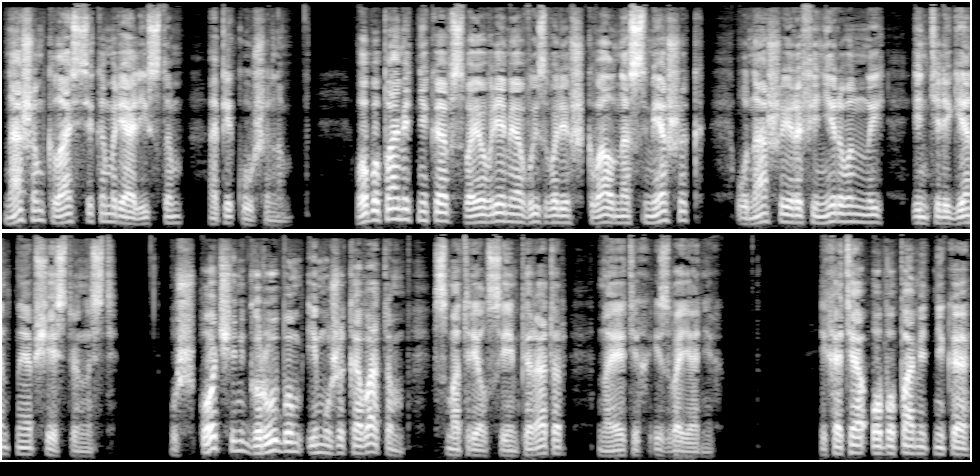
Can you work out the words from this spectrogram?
нашим классиком-реалистом Опекушиным. Оба памятника в свое время вызвали шквал насмешек у нашей рафинированной интеллигентной общественности. Уж очень грубым и мужиковатым смотрелся император на этих изваяниях. И хотя оба памятника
